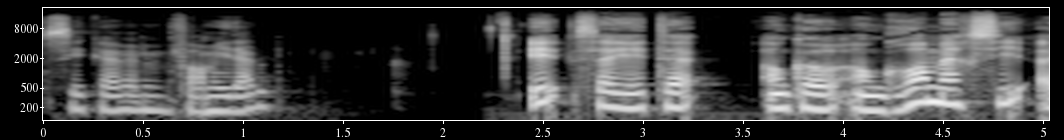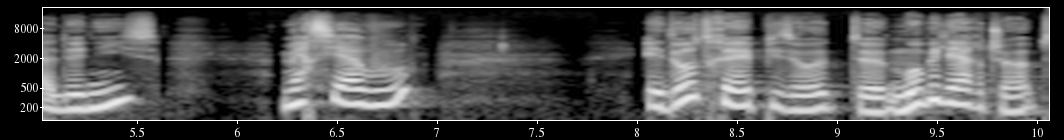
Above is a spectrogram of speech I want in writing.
C'est quand même formidable. Et ça y est, encore un grand merci à Denise Merci à vous. Et d'autres épisodes de Mobilière Jobs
